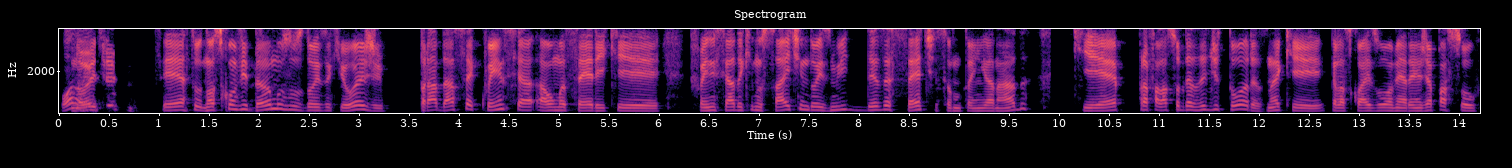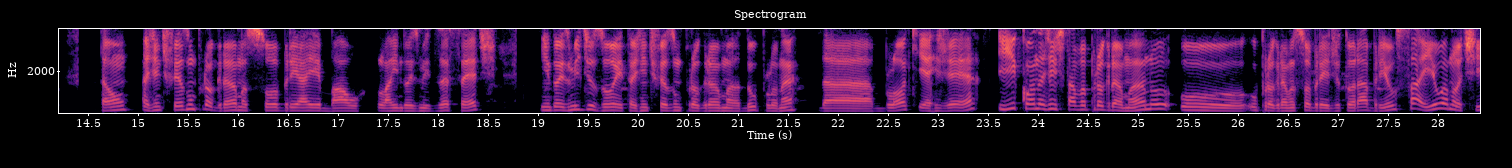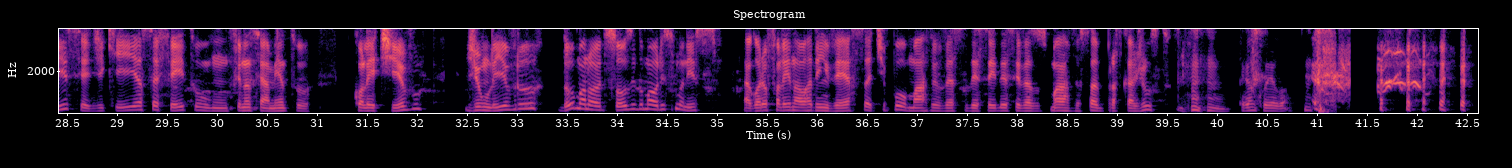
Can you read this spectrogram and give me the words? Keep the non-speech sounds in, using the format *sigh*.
Boa noite. Certo, nós convidamos os dois aqui hoje para dar sequência a uma série que foi iniciada aqui no site em 2017, se eu não estou enganado, que é para falar sobre as editoras, né, que pelas quais o Homem-Aranha já passou. Então, a gente fez um programa sobre a Ebal lá em 2017. Em 2018, a gente fez um programa duplo, né, da Block e RGE. E quando a gente estava programando o, o programa sobre a editora Abril, saiu a notícia de que ia ser feito um financiamento coletivo de um livro do Manuel de Souza e do Maurício Muniz. Agora eu falei na ordem inversa, tipo Marvel vs DC e DC vs Marvel, sabe, Pra ficar justo. *laughs* Tranquilo. *laughs*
